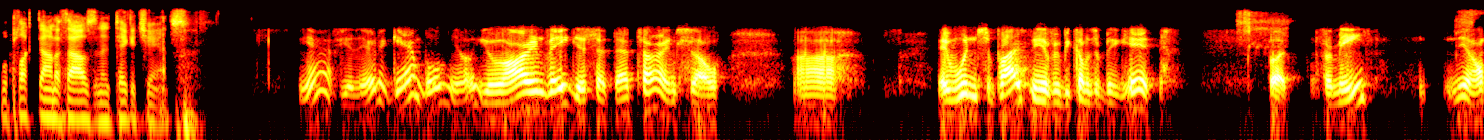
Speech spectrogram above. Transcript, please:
will pluck down a thousand and take a chance. Yeah, if you're there to gamble, you know, you are in Vegas at that time, so uh, it wouldn't surprise me if it becomes a big hit. But for me, you know,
